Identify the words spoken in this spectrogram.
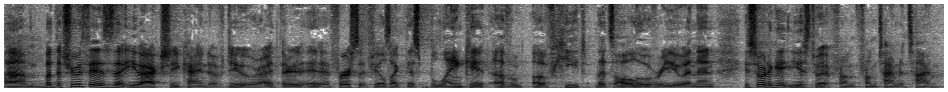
Um, but the truth is that you actually kind of do, right? There, at first, it feels like this blanket of, of heat that's all over you, and then you sort of get used to it from, from time to time.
